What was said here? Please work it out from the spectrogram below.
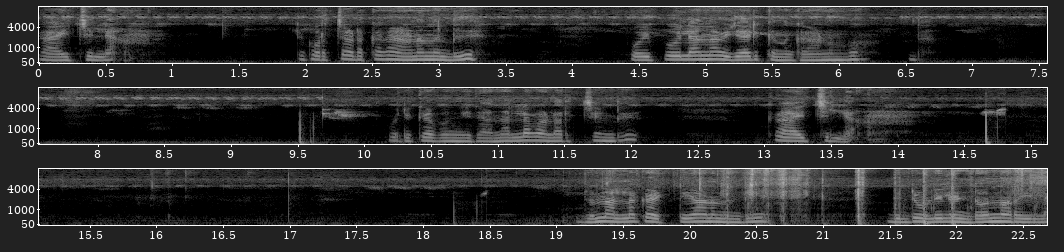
കായ്ച്ചില്ല. കുറച്ച് അടക്ക കാണുന്നുണ്ട്. പോയി പോയില്ലെന്നാണ് വിചാരിക്കുന്നത് കാണുമ്പോൾ. ഒരു കവുങ്ങിര. നല്ല വളർച്ചയുണ്ട്. കായ്ച്ചില്ല. ഇത് നല്ല കട്ടിയാണെന്നുണ്ട് ഇതിന്റെ ഉള്ളിലുണ്ടോയെന്നറിയില്ല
